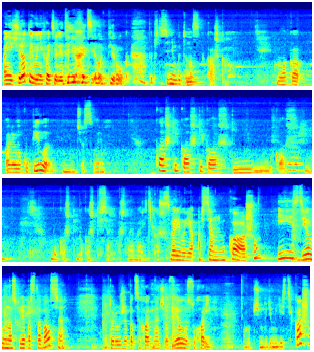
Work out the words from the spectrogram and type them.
Они вчера-то его не хотели, да я хотела пирог. Так что сегодня будет у нас кашка. Молока Алена купила. Вот сейчас сварим. Кашки, кашки, кашки, букашки. Букашки, букашки. Все, пошла я варить кашу. Сварила я овсяную кашу. И сделала, у нас хлеб оставался, который уже подсыхать начал. Сделала сухари. В общем, будем есть кашу.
